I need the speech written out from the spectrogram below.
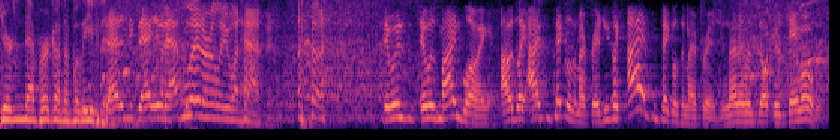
You're never gonna believe this. that is exactly what That's happened. literally what happened. It was. It was mind blowing. I was like, I have some pickles in my fridge. And He's like, I have some pickles in my fridge. And then it was. It was game over.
